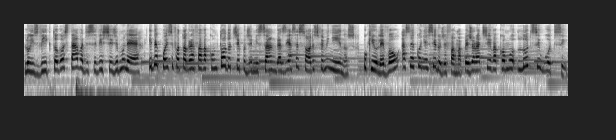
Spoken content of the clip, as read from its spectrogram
Luiz Victor gostava de se vestir de mulher e depois se fotografava com todo tipo de miçangas e acessórios femininos, o que o levou a ser conhecido de forma pejorativa como Lutzi Wutzi.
